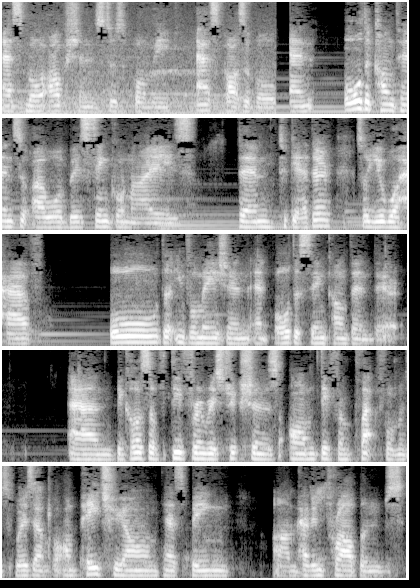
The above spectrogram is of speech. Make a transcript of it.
as more options to support me as possible. And all the contents I will be synchronize them together so you will have all the information and all the same content there and because of different restrictions on different platforms for example on Patreon has been um, having problems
